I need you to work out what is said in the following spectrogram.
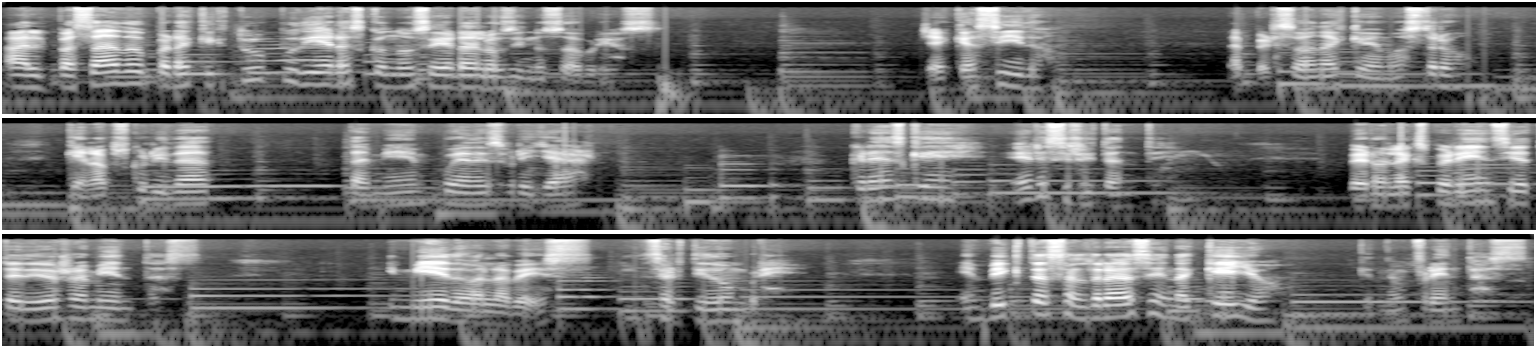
al pasado para que tú pudieras conocer a los dinosaurios, ya que has sido la persona que me mostró que en la oscuridad también puedes brillar. Crees que eres irritante, pero la experiencia te dio herramientas y miedo a la vez, incertidumbre. Invicta saldrás en aquello enfrentas.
